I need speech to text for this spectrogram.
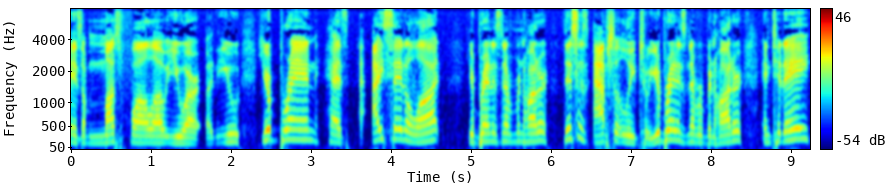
is a must follow. You are uh, you. Your brand has. I say it a lot. Your brand has never been hotter. This is absolutely true. Your brand has never been hotter, and today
